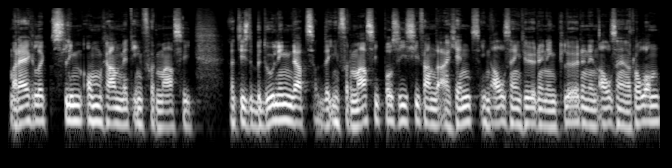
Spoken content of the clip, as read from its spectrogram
maar eigenlijk slim omgaan met informatie. Het is de bedoeling dat de informatiepositie van de agent in al zijn geuren en kleuren en al zijn rollen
